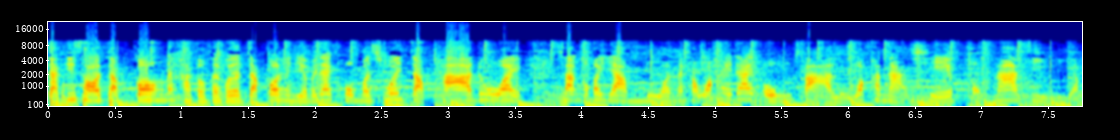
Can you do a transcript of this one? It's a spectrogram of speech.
จากที่ซอจับกล้องนะคะสงสัยคนจะจับกล้องอย่างเดียวไม่ได้คงมาช่วยจับผ้าด้วยช่างก็พยายามม้วนนะคะ ว่าให้ได้องศาหรือว่าขนาดเชฟของหน้าสี่เหลี่ยม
